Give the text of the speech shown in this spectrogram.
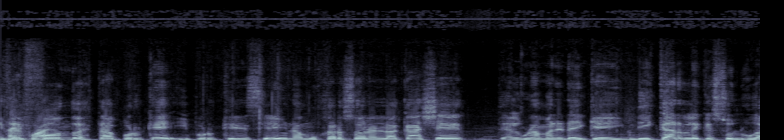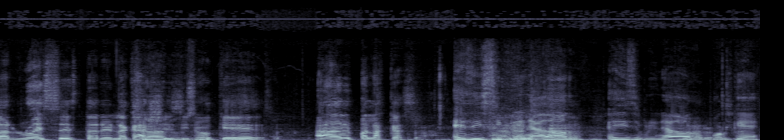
y Tal de cual. fondo está por qué. Y porque si hay una mujer sola en la calle, de alguna manera hay que indicarle que su lugar no es estar en la calle, Claro, sino sí. que para las casas. Es disciplinador, es disciplinador, Claro, porque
